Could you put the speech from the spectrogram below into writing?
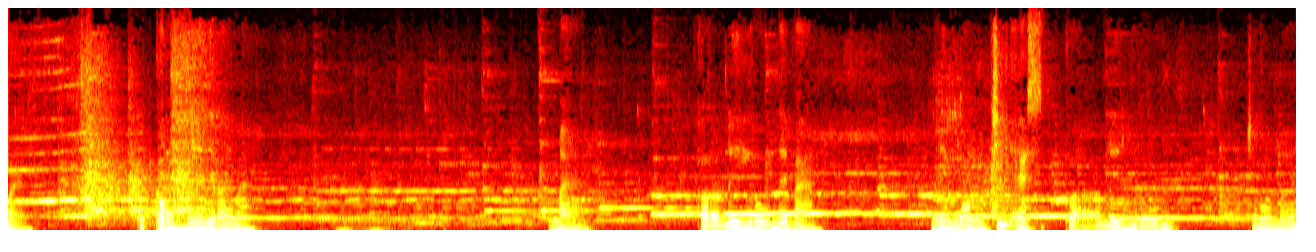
បាទគាត់កង់គ្នាទៀតហើយបាទបាទគាត់លេងរួមទេបាទ លេង Mon GS គាត់លេងរួមចាំមើល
